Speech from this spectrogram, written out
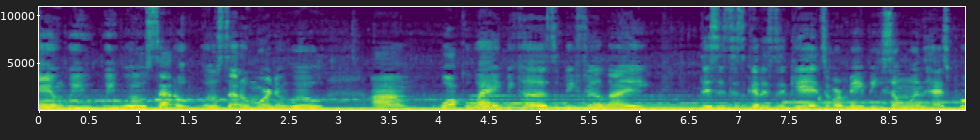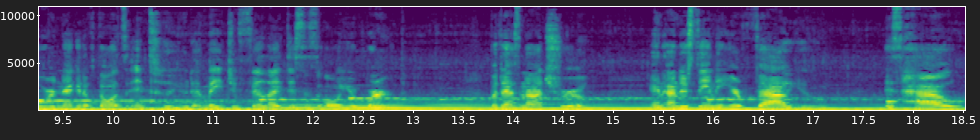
And we, we will settle. We'll settle. More than we'll um, walk away because we feel like this is as good as it gets. Or maybe someone has poured negative thoughts into you that made you feel like this is all you're worth. But that's not true. And understanding your value is how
